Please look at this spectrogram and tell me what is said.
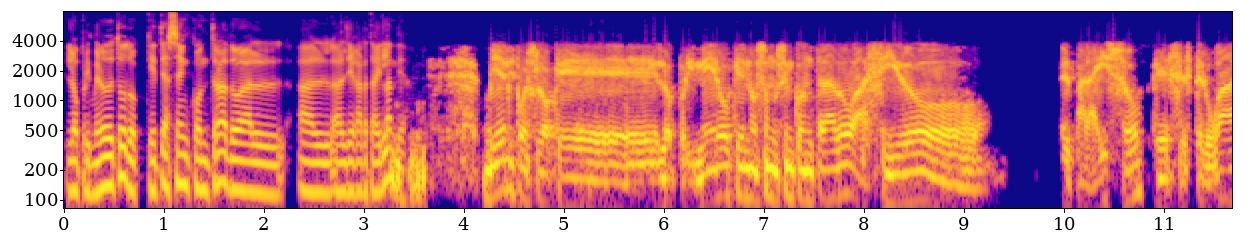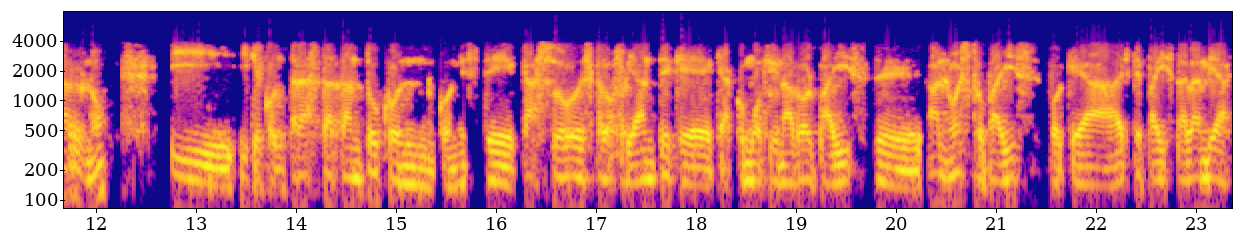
Lo primero de todo, ¿qué te has encontrado al, llegar a Tailandia? Bien, pues lo que lo primero que nos hemos encontrado ha sido el paraíso, que es este lugar, ¿no? Y, que contrasta tanto con, este caso escalofriante que, ha conmocionado al país, a nuestro país, porque a este país, Tailandia,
